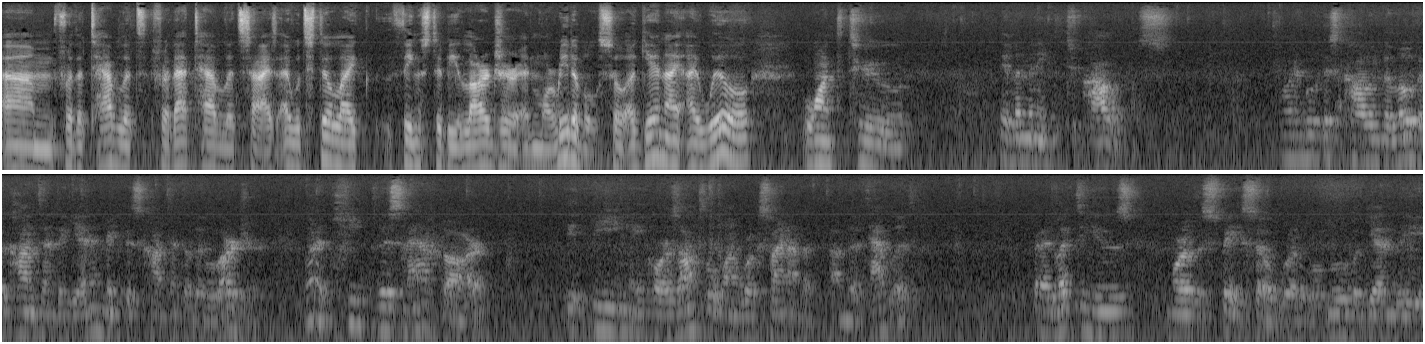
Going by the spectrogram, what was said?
um, for the tablets for that tablet size, I would still like things to be larger and more readable. So again, I, I will want to eliminate the two columns. I want to move this column below the content again and make this content a little larger. I want to keep this nav bar, it being a horizontal one works fine on the, on the tablet, but I'd like to use more of the space, so we'll, we'll move again the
